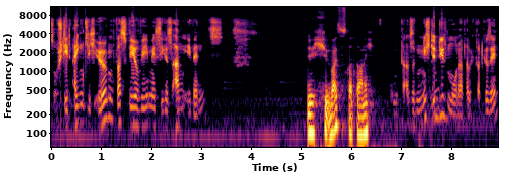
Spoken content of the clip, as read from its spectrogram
So, steht eigentlich irgendwas WoW-mäßiges an Events? Ich weiß es gerade gar nicht. Und also nicht in diesem Monat, habe ich gerade gesehen.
